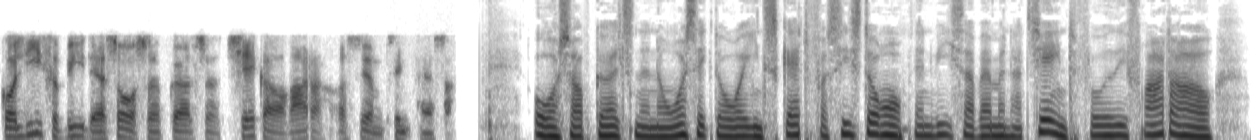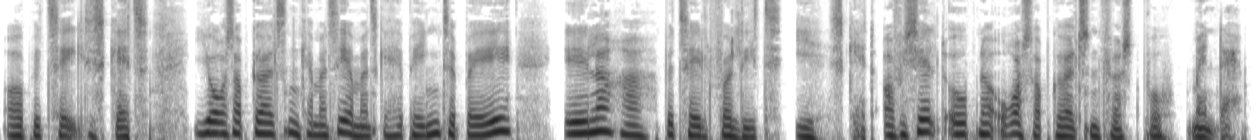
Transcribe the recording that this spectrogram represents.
går lige forbi deres årsopgørelser, tjekker og retter og ser, om ting passer. Årsopgørelsen er en oversigt over en skat for sidste år. Den viser, hvad man har tjent, fået i fradrag og betalt i skat. I årsopgørelsen kan man se, om man skal have penge tilbage eller har betalt for lidt i skat. Officielt åbner årsopgørelsen først på mandag.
